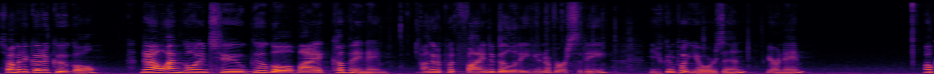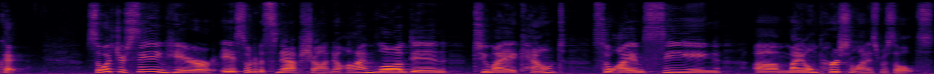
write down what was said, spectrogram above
So I'm going to go to Google. Now I'm going to Google my company name. I'm going to put Findability University. You can put yours in, your name. Okay, so what you're seeing here is sort of a snapshot. Now I'm logged in to my account. So I am seeing um, my own personalized results.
